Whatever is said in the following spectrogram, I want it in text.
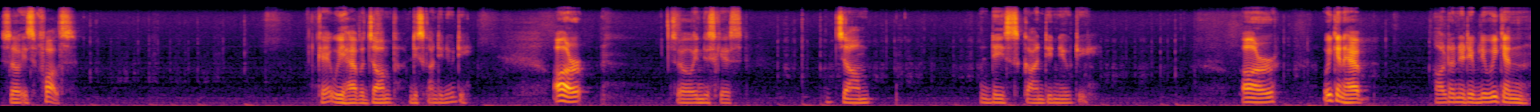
so it's false. Okay we have a jump discontinuity. Or so in this case jump discontinuity. Or we can have alternatively we can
